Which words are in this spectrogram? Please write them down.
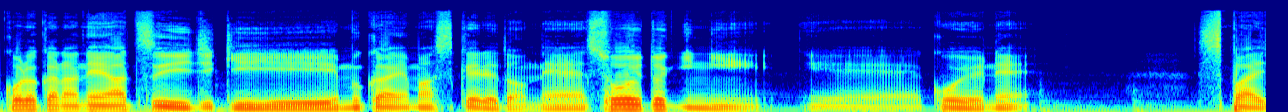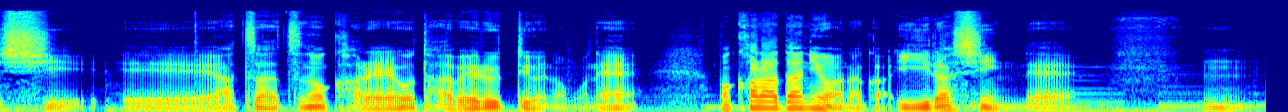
これからね暑い時期迎えますけれどねそういう時に、えー、こういうねスパイシー、えー、熱々のカレーを食べるっていうのもね、まあ、体にはなんかいいらしいんで、うん。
